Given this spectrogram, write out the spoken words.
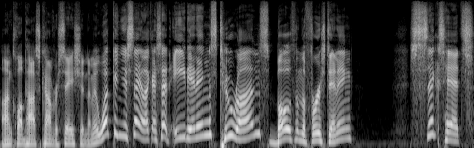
on Clubhouse Conversation. I mean, what can you say? Like I said, eight innings, two runs, both in the first inning, six hits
